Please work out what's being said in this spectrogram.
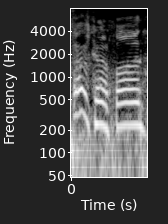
That was kind of fun.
